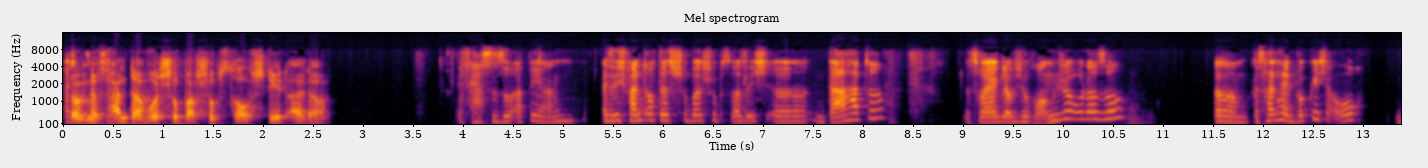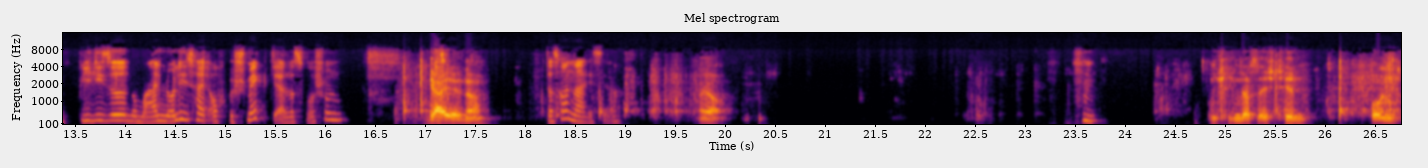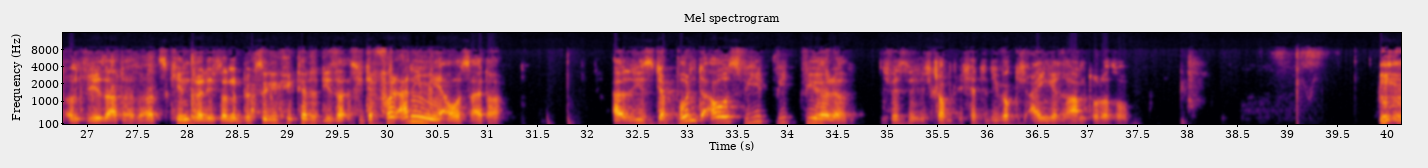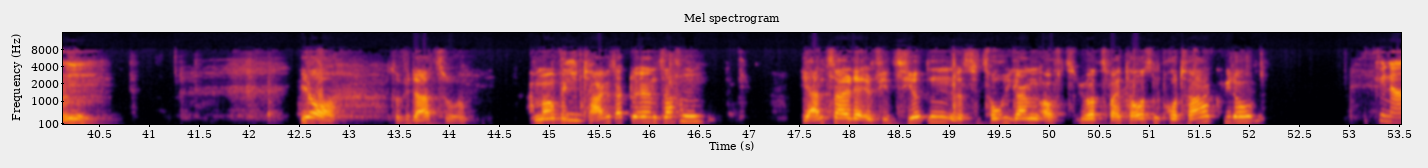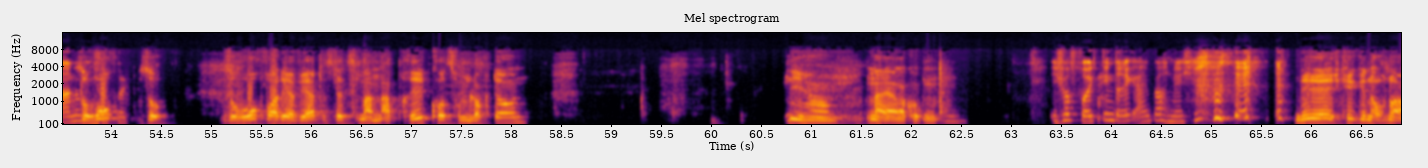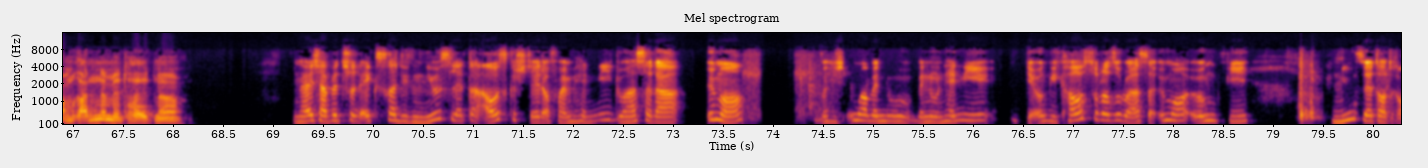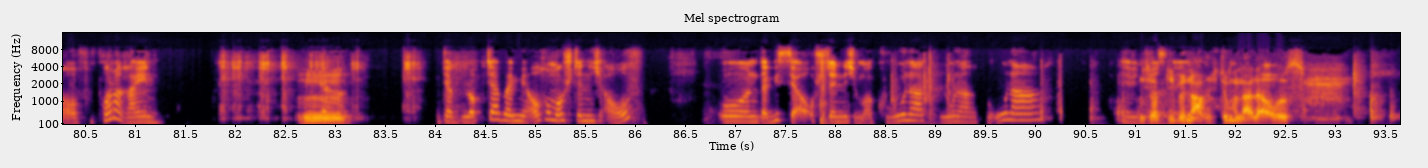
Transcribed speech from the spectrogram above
Also Irgendeine so- Fanta, wo Schupper Schubs draufsteht, Alter. Wärst du so abgegangen? Also ich fand auch das Schubberschubs, was ich äh, da hatte, das war ja, glaube ich, Orange oder so. Ähm, das hat halt wirklich auch, wie diese normalen Lollis halt auch geschmeckt. Ja, das war schon, Geil, ne? das war nice, ja. Ja. Hm. Wir kriegen das echt hin. Und, und wie gesagt, also als Kind, wenn ich so eine Büchse gekriegt hätte, die sieht ja voll Anime aus, Alter. Also die sieht ja bunt aus wie, wie, wie Hölle. Ich weiß nicht, ich glaube, ich hätte die wirklich eingerahmt oder so. Ja, so viel dazu. Haben wir irgendwelche Hm. tagesaktuellen Sachen? Die Anzahl der Infizierten ist jetzt hochgegangen auf über 2000 pro Tag wieder. Keine Ahnung. So hoch, so, so hoch war der Wert das letzte Mal im April, kurz vorm Lockdown. Ja, naja, mal gucken. Ich verfolge den Dreck einfach nicht. Nee, ich kriege ihn auch nur am Rande mit halt, ne? Na, ich habe jetzt schon extra diesen Newsletter ausgestellt auf meinem Handy. Du hast ja da immer, wirklich immer, wenn du, wenn du ein Handy dir irgendwie kaufst oder so, du hast da immer irgendwie Newsletter drauf, von vornherein. Hm, Der bloppt ja bei mir auch immer ständig auf. Und da liest ja auch ständig immer Corona, Corona, Corona. Hey, ich habe die. Benachrichtigungen alle aus.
